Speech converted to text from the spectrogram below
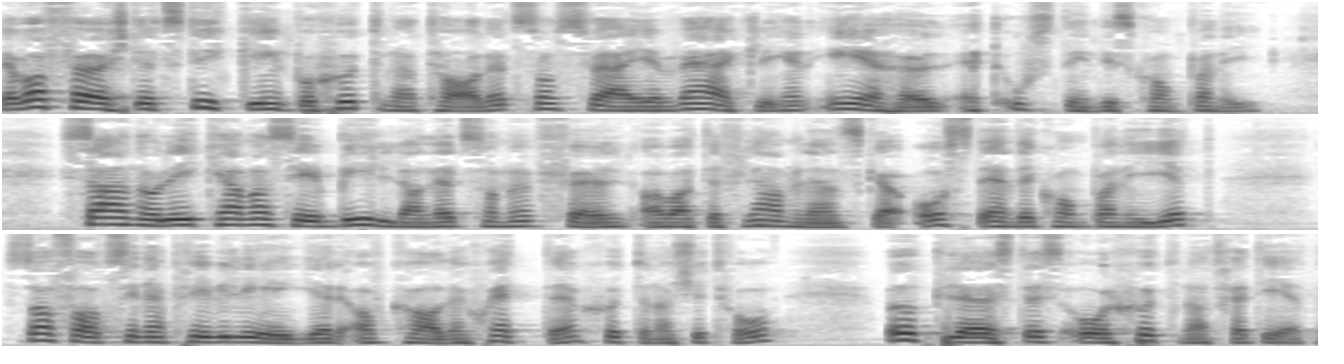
Det var först ett stycke in på 1700-talet som Sverige verkligen erhöll ett Ostindiskt kompani. Sannolikt kan man se bildandet som en följd av att det flamländska Oständekompaniet som fått sina privilegier av Karl VI 1722 upplöstes år 1731.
